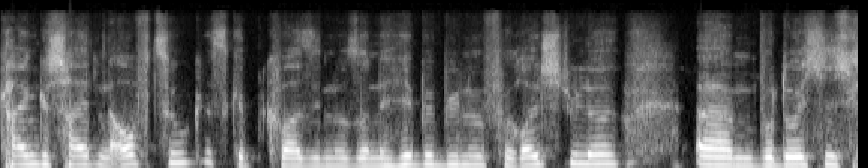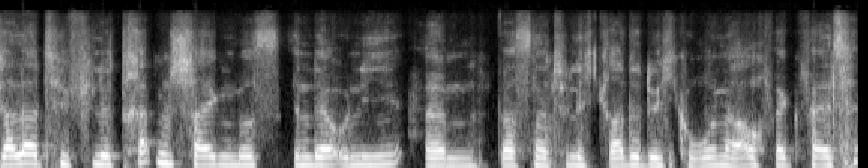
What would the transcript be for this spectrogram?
keinen gescheiten Aufzug. Es gibt quasi nur so eine Hebebühne für Rollstühle, ähm, wodurch ich relativ viele Treppen steigen muss in der Uni, ähm, was natürlich gerade durch Corona auch wegfällt.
